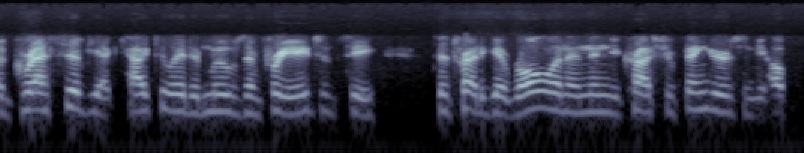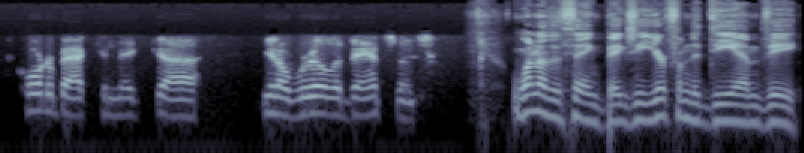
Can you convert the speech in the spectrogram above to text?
aggressive yet calculated moves in free agency to try to get rolling, and then you cross your fingers and you hope the quarterback can make uh, you know real advancements. One other thing, Bigsy, you're from the DMV.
